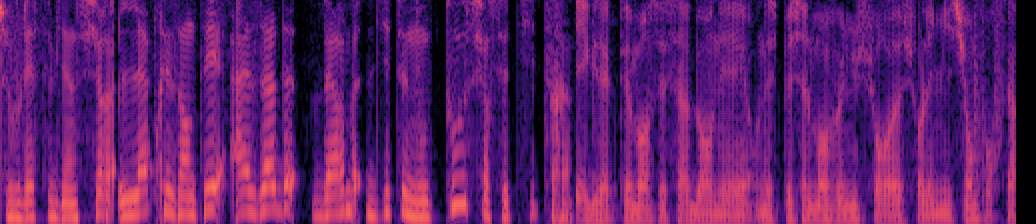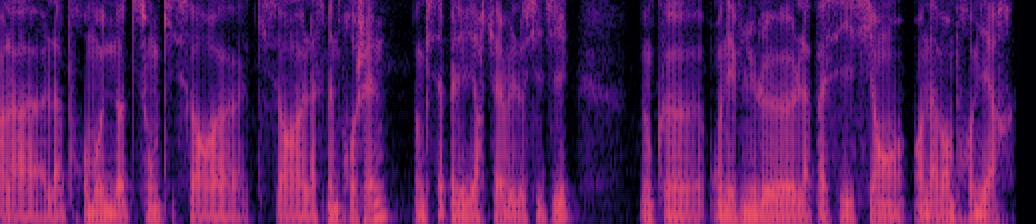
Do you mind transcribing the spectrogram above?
Je vous laisse bien sûr la présenter. Azad Berb, dites-nous tout sur ce titre. Exactement, c'est ça. Ben, on, est, on est spécialement venu sur, euh, sur l'émission pour faire la, la promo de notre son qui sort, euh, qui sort euh, la semaine prochaine, donc qui s'appelle Virtual Velocity. Donc euh, on est venu le, la passer ici en, en avant-première.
